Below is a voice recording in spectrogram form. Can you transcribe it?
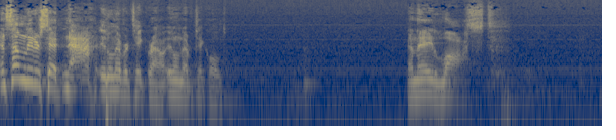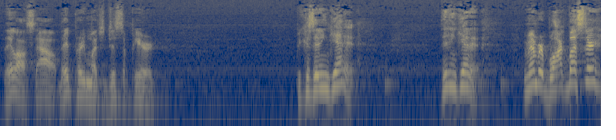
And some leader said, nah, it'll never take ground. It'll never take hold and they lost. They lost out. They pretty much disappeared because they didn't get it. They didn't get it. Remember Blockbuster?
